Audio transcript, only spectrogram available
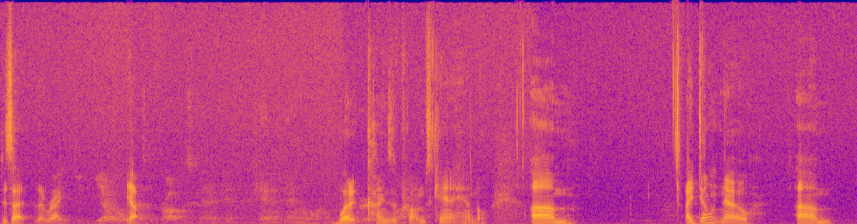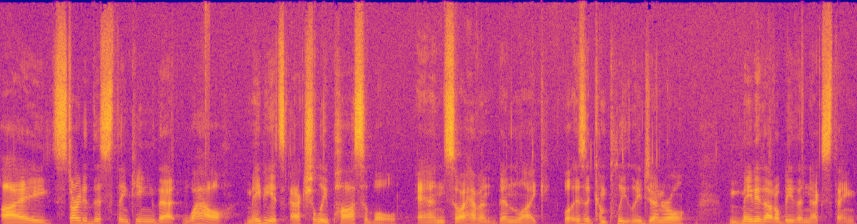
Is that right? Yeah, what Yeah. kinds of problems can it, can it handle? and What kinds of problems can it handle? Um, I don't know. Um, I started this thinking that, wow, maybe it's actually possible. And so I haven't been like, well, is it completely general? Maybe that'll be the next thing.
